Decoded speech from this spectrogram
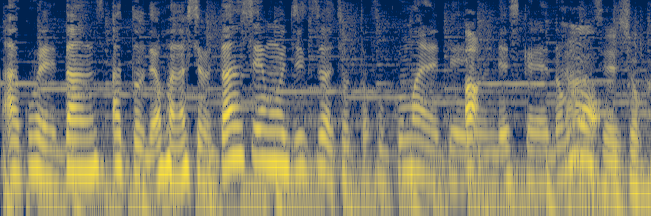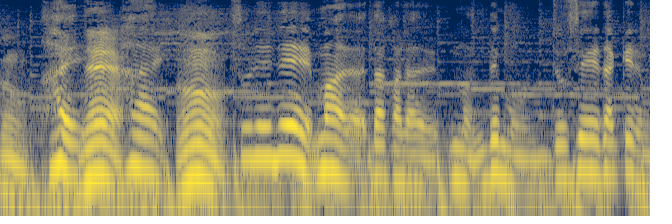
あこれ男後でお話しても男性も実はちょっと含まれているんですけれども。男性諸君。はい、ねはい。うん。それでまあだから、まあ、でも女性だけでも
